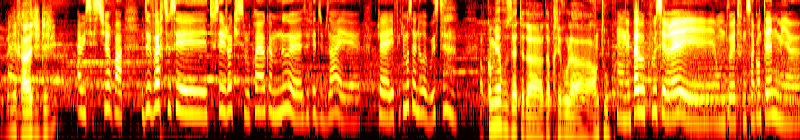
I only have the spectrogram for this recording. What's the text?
de venir à la JDJ Ah oui, c'est sûr. Enfin, de voir tous ces, tous ces gens qui sont croyants comme nous, euh, ça fait du bien et euh, là, effectivement, ça nous rebooste. Alors combien vous êtes d'a- d'après vous là en tout? On n'est pas beaucoup, c'est vrai, et on doit être une cinquantaine, mais euh,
